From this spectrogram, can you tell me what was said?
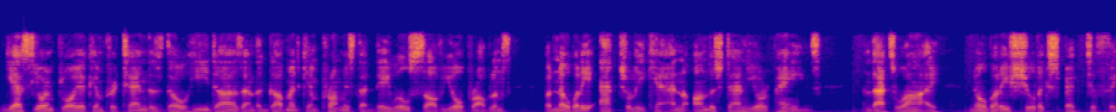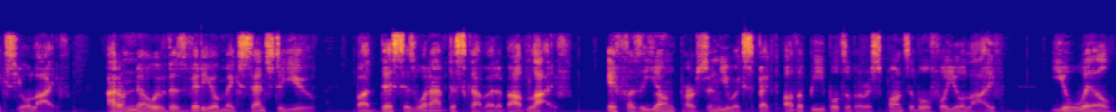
Yes, your employer can pretend as though he does and the government can promise that they will solve your problems, but nobody actually can understand your pains. And that's why nobody should expect to fix your life. I don't know if this video makes sense to you, but this is what I've discovered about life. If as a young person you expect other people to be responsible for your life, you will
